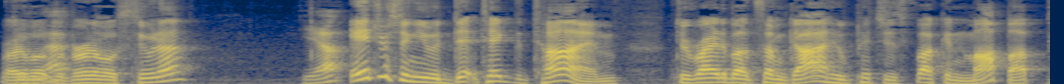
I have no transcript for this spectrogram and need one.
Wrote about that. Roberto Osuna. Yeah, Interesting, you would d- take the time to write about some guy who pitches fucking mop up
